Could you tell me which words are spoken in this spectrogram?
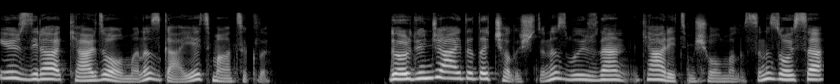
100 lira kârda olmanız gayet mantıklı. Dördüncü ayda da çalıştınız, bu yüzden kar etmiş olmalısınız. Oysa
